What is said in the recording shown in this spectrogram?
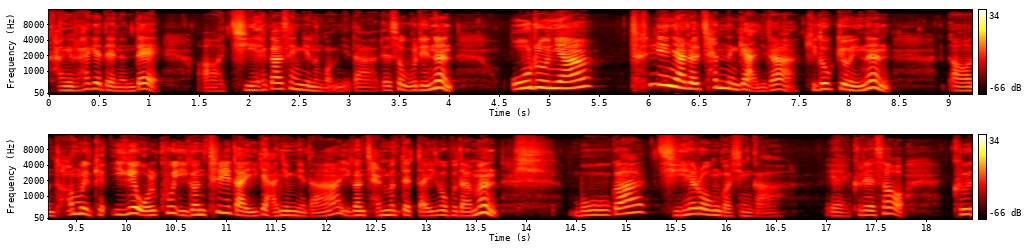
강의를 하게 되는데 어, 지혜가 생기는 겁니다. 그래서 우리는 옳으냐 틀리냐를 찾는 게 아니라 기독교인은 어, 너무 이렇게 이게 옳고 이건 틀리다 이게 아닙니다. 이건 잘못됐다 이거보다는 뭐가 지혜로운 것인가. 예, 그래서 그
